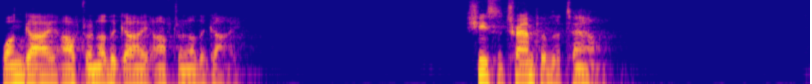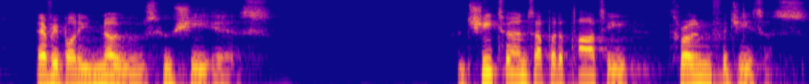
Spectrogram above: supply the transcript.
One guy after another guy after another guy. She's the tramp of the town. Everybody knows who she is. And she turns up at a party thrown for Jesus.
